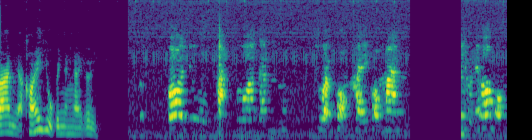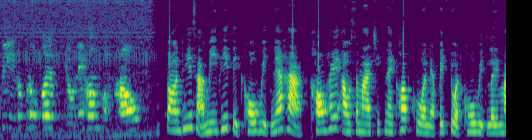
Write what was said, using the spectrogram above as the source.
บ้านเนี่ยเขาให้อยู่เป็นยังไงเอ่ย ก็อยู่กักตัวกันส่วนของใครของมัน อยู่ในห้องของพี่ลูกๆก็อยู่ในห้องของเขา ตอนที่สามีพี่ติดโควิดเนี่ยค่ะเขาให้เอาสมาชิกในครอบครัวเนี่ยไปตรวจโควิดเลยไหม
